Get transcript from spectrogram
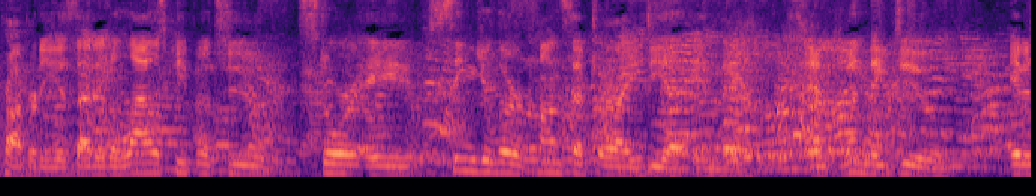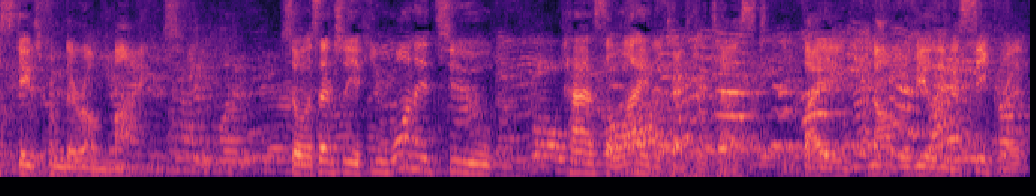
property is that it allows people to store a singular concept or idea in there, and when they do, it escapes from their own mind. So essentially, if you wanted to pass a lie detector test by not revealing a secret,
